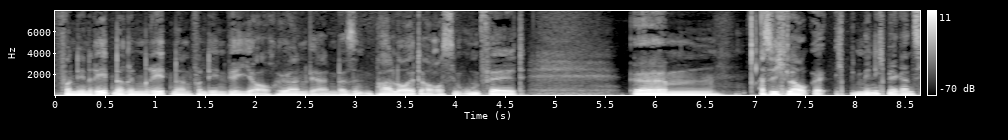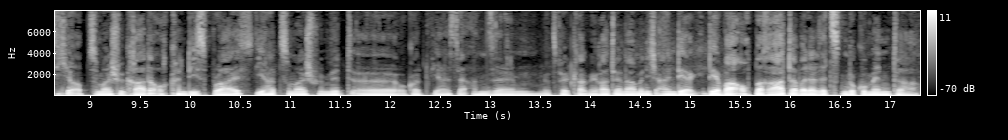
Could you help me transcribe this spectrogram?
von den Rednerinnen und Rednern, von denen wir hier auch hören werden, da sind ein paar Leute auch aus dem Umfeld, ähm, also ich glaube, ich bin mir nicht mehr ganz sicher, ob zum Beispiel gerade auch Candice Bryce, die hat zum Beispiel mit, äh, oh Gott, wie heißt der Anselm, jetzt fällt gerade mir gerade der Name nicht ein, der, der war auch Berater bei der letzten Dokumenta.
